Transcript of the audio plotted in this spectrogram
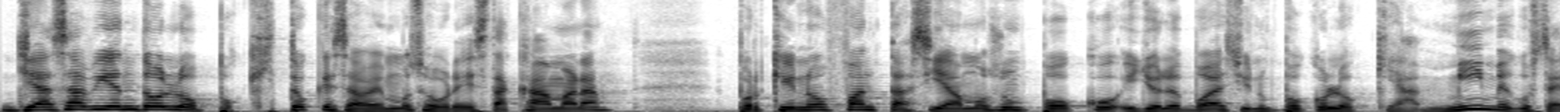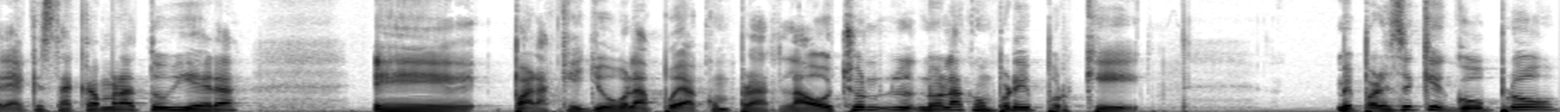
ya sabiendo lo poquito que sabemos sobre esta cámara, ¿por qué no fantaseamos un poco? Y yo les voy a decir un poco lo que a mí me gustaría que esta cámara tuviera eh, para que yo la pueda comprar. La 8 no la compré porque me parece que GoPro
